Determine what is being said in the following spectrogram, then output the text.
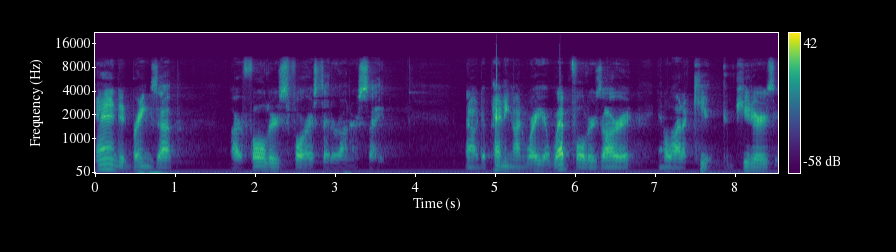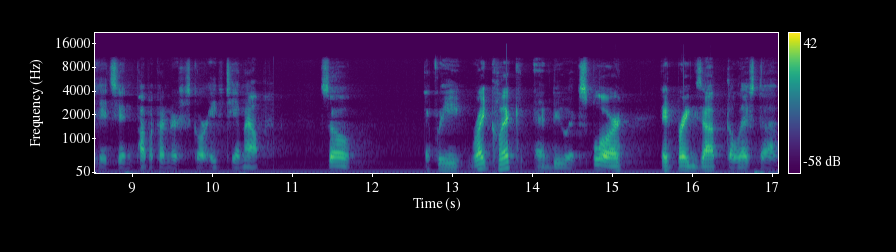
And it brings up our folders for us that are on our site. Now, depending on where your web folders are, in a lot of computers, it's in public underscore HTML. So if we right click and do explore, it brings up the list of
